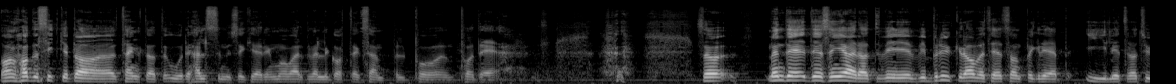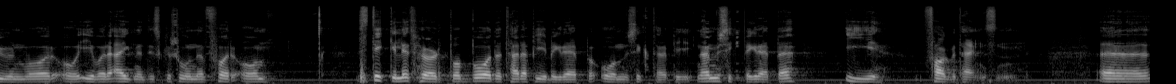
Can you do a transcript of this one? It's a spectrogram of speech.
Og han hadde sikkert da tenkt at ordet helsemusikering må være et veldig godt eksempel på, på det. Så, men det, det, som gjør at vi, vi, bruker av og til et sånt begrep i litteraturen vår og i våre egne diskusjoner for å stikke litt høl på både terapibegrepet og musikkbegrepet i fagbetegnelsen. Eh,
